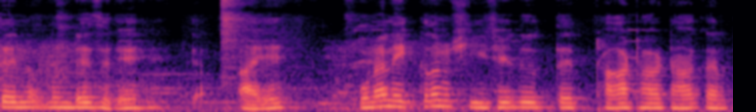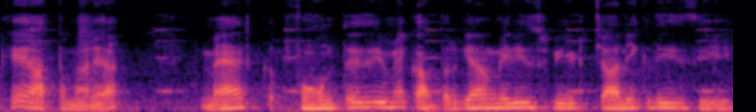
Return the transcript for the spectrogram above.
ਤਿੰਨ ਮੁੰਡੇ ਸੀਗੇ ਆਏ। ਉਹਨਾਂ ਨੇ ਇੱਕਦਮ ਸ਼ੀਸ਼ੇ ਦੇ ਉੱਤੇ ਠਾ ਠਾ ਠਾ ਕਰਕੇ ਹੱਥ ਮਾਰਿਆ। ਮੈਂ ਕ- ਫੋਨ ਤੇ ਸੀ ਮੈਂ ਘਾਬਰ ਗਿਆ। ਮੇਰੀ ਸਪੀਡ 40 ਕੁ ਦੀ ਸੀ।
